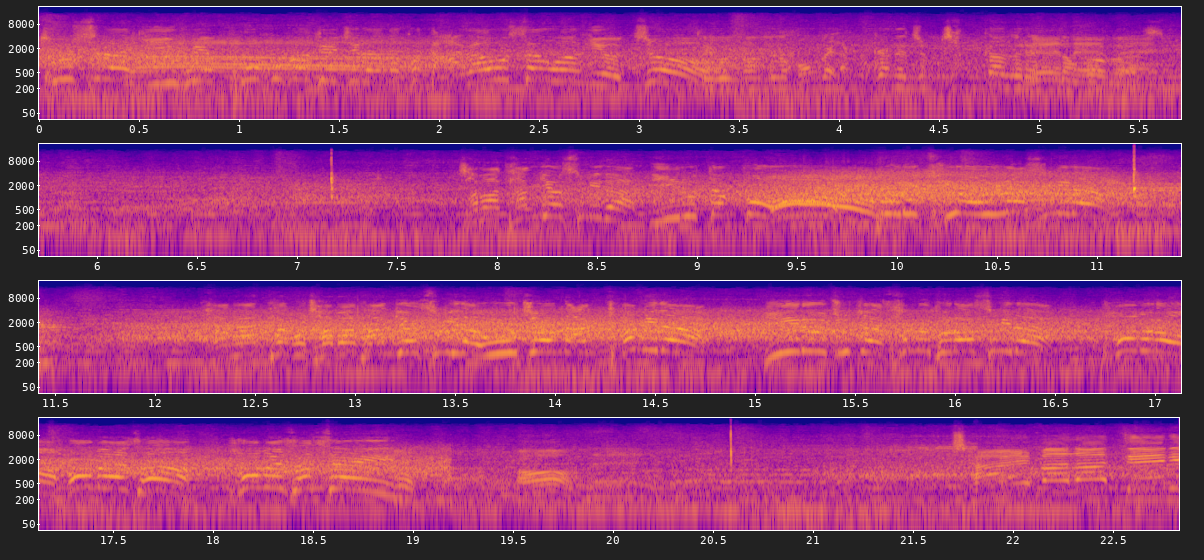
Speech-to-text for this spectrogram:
투수라 이후에 포구가 되질 않았고 나가웃 상황이었죠. 세구 선수가 뭔가 약간의 좀 착각을 했던 네네네. 것 같습니다. 잡아 당겼습니다. 2루 땅볼. 볼이 튀어 올랐습니다. 안타고 잡아당겼습니다. 우전 안타입니다. 2루 주자 3루 돌았습니다. 홈으로 홈에서 홈에서 세이. 어. 어. 네. 잘 받아들이.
